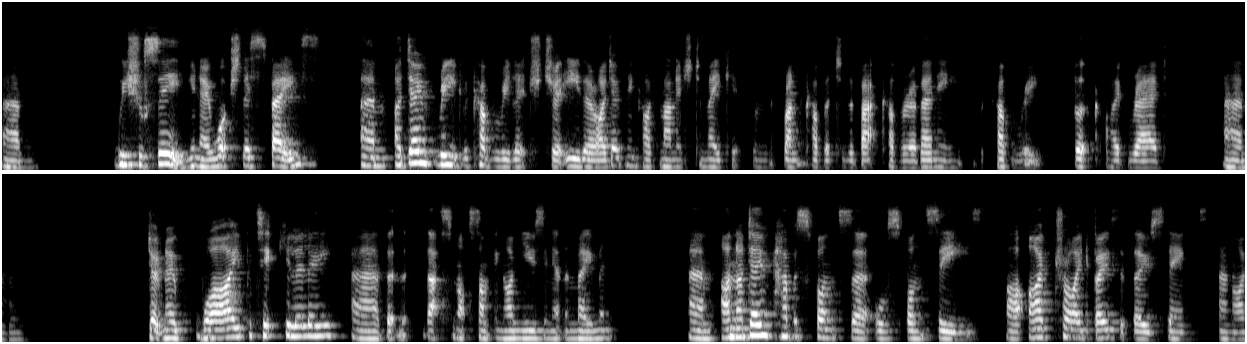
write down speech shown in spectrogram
Um, we shall see. You know, watch this space. Um, I don't read recovery literature either. I don't think I've managed to make it from the front cover to the back cover of any recovery book I've read. Um, don't know why particularly, uh, but that's not something I'm using at the moment. Um, and I don't have a sponsor or sponsees. Uh, I've tried both of those things and I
